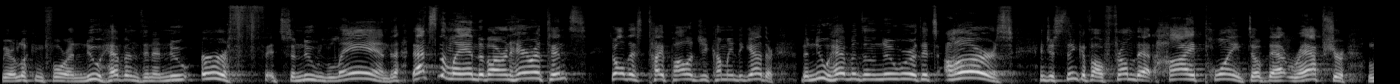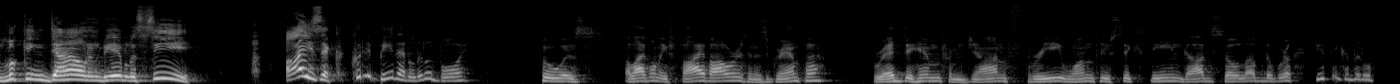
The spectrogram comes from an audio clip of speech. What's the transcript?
We are looking for a new heavens and a new earth. It's a new land. That's the land of our inheritance. It's all this typology coming together. The new heavens and the new earth, it's ours. And just think of how, from that high point of that rapture, looking down and be able to see Isaac, could it be that little boy who was alive only five hours, and his grandpa read to him from John 3 1 through 16, God so loved the world. Do you think a little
